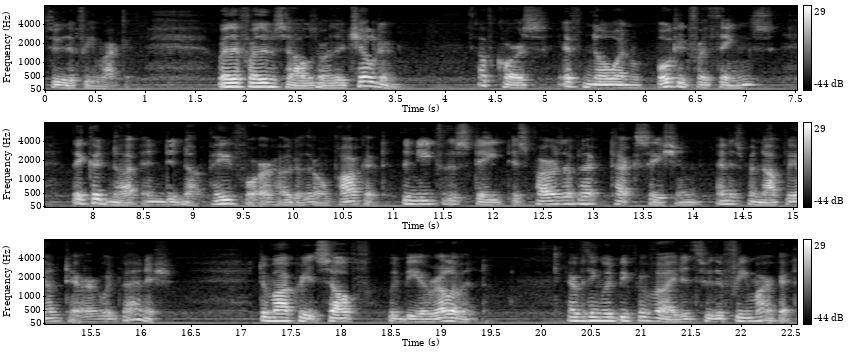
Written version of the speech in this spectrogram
through the free market, whether for themselves or their children. Of course, if no one voted for things they could not and did not pay for out of their own pocket. The need for the state, its powers of taxation, and its monopoly on terror would vanish. Democracy itself would be irrelevant. Everything would be provided through the free market.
